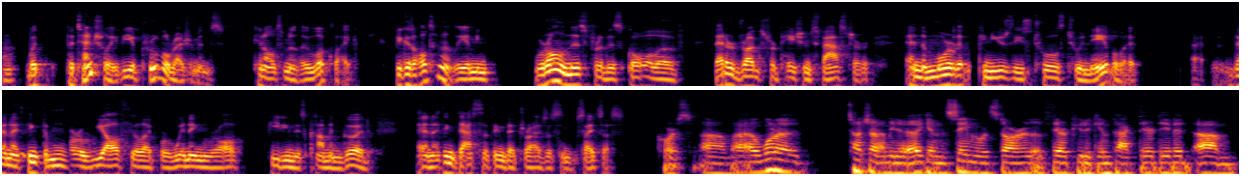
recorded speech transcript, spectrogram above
um, what potentially the approval regimens can ultimately look like. Because ultimately, I mean, we're all in this for this goal of better drugs for patients faster. And the more that we can use these tools to enable it, then I think the more we all feel like we're winning, we're all feeding this common good. And I think that's the thing that drives us and excites us. Of course. Um, I, want to touch on, I mean, again, the same North Star of therapeutic impact there, David. Um,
